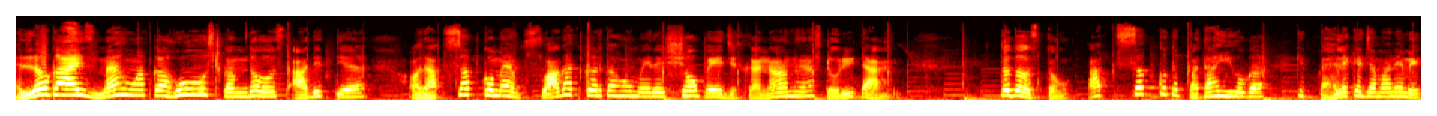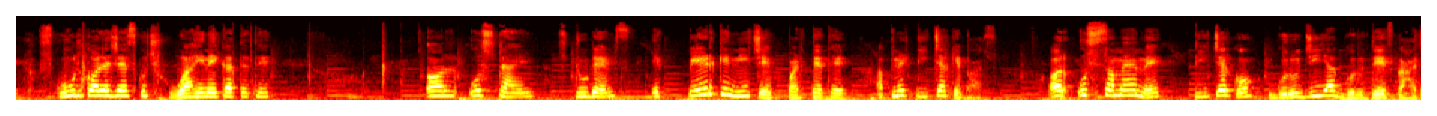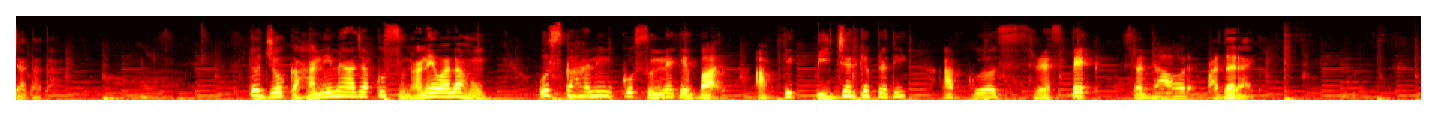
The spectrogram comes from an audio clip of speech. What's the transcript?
Hello guys मैं हूँ आपका होस्ट कम दोस्त आदित्य, और आप सबको मैं स्वागत करता हूँ मेरे शो पे, जिसका नाम है स्टोरी टाइम तो दोस्तों, आप सबको तो पता ही होगा कि पहले के ज़माने में स्कूल कॉलेजेस कुछ हुआ ही नहीं करते थे। और उस टाइम स्टूडेंट्स एक पेड़ के नीचे पढ़ते थे अपने टीचर के पास, और उस समय में टीचर को गुरुजी या गुरुदेव कहा जाता था। तो जो कहानी मैं आज आपको सुनाने वाला हूँ, उस कहानी को सुनने के बाद आपके टीचर के प्रति आपको रेस्पेक्ट श्रद्धा और आदर आएगा।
